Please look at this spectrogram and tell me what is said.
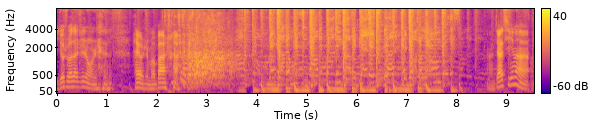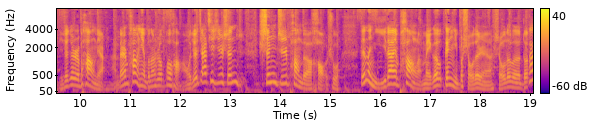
你就说他这种人 还有什么办法？佳期呢，的确就是胖点啊，但是胖你也不能说不好。我觉得佳期其实深知深知胖的好处。真的，你一旦胖了，每个跟你不熟的人，熟的不都他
